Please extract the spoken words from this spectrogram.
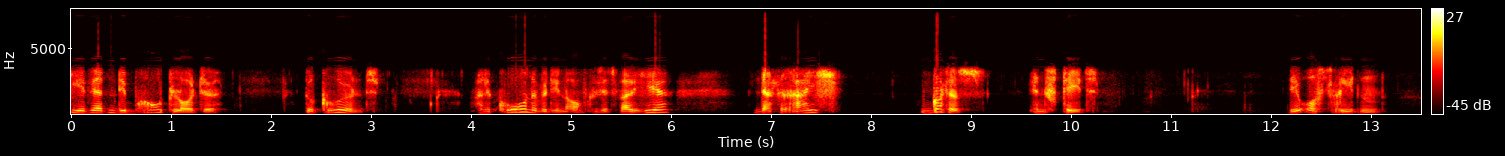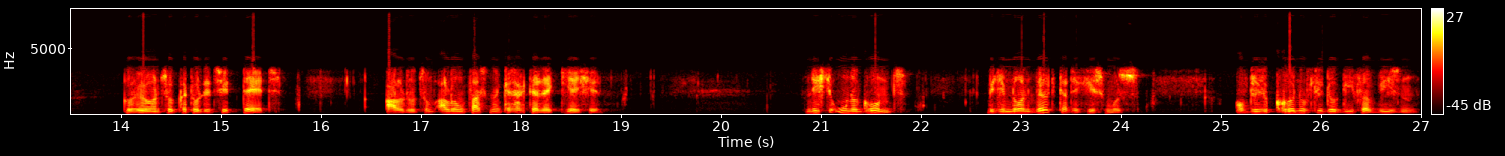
Hier werden die Brautleute gekrönt. Eine Krone wird ihnen aufgesetzt, weil hier das Reich Gottes entsteht. Die Ostriten gehören zur Katholizität, also zum allumfassenden Charakter der Kirche. Nicht ohne Grund wird im neuen Weltkatechismus auf diese Krönungsliturgie verwiesen.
